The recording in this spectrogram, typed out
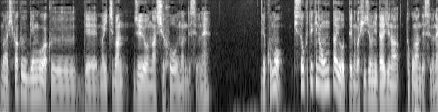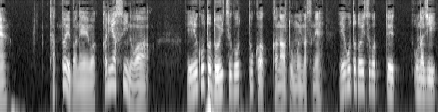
まあ、比較言語学で、まあ、一番重要な手法なんですよね。で、この規則的な音対応っていうのが非常に大事なとこなんですよね。例えばね、分かりやすいのは、英語とドイツ語とかかなと思いますね。英語とドイツ語って同じ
